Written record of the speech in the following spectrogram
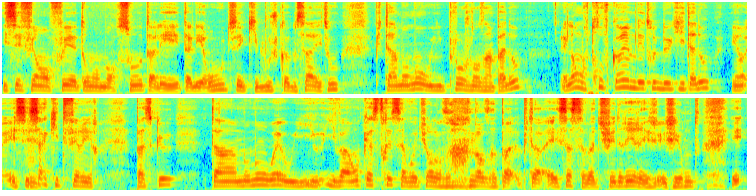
il s'est fait enfler elle tombe en morceaux t'as les t'as les roues tu sais qui bougent comme ça et tout puis t'as un moment où il plonge dans un panneau et là, on retrouve quand même des trucs de Kitano, et, c'est hmm. ça qui te fait rire, parce que t'as un moment ouais où il, va encastrer sa voiture dans un dans un putain, et ça, ça va te tuer de rire, et j'ai honte. Et,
